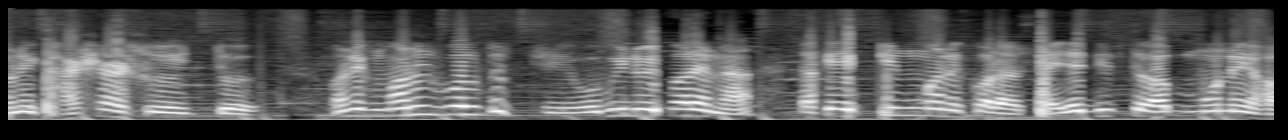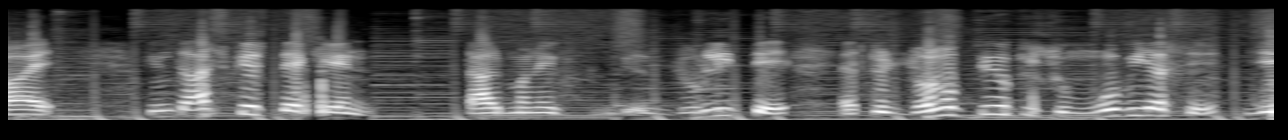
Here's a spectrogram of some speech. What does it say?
অনেক হাসাহাসি হইতো অনেক মানুষ বলতো যে অভিনয় পারে না, তাকে একটিন মানে করা সাইডে দিতে মনে হয়। কিন্তু আজকে দেখেন, তার মানে ঝুলিতে এত জনপ্রিয় কিছু মুভি আছে, যে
